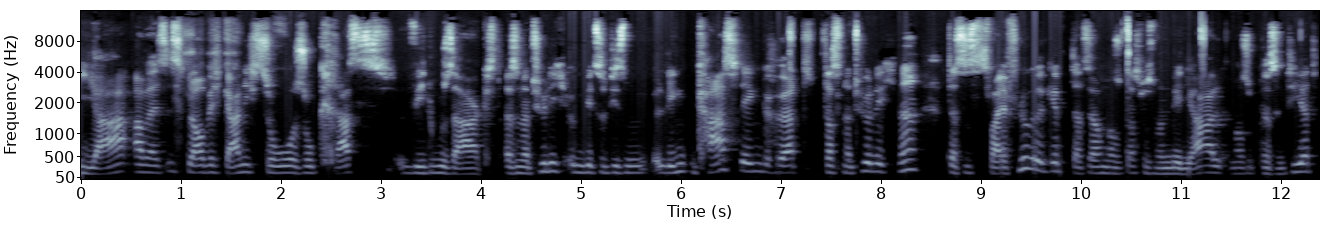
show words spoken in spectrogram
Ja, aber es ist, glaube ich, gar nicht so, so krass, wie du sagst. Also natürlich irgendwie zu diesem linken Casting gehört das natürlich, ne, dass es zwei Flügel gibt. Das ist ja immer so das, was man medial immer so präsentiert.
